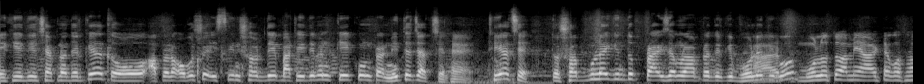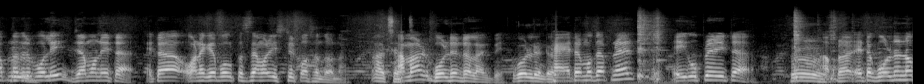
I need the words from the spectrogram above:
দেখিয়ে দিয়েছি আপনাদেরকে। তো আপনারা অবশ্যই স্ক্রিনশট দিয়ে পাঠিয়ে দেবেন কে কোনটা নিতে চাচ্ছেন হ্যাঁ। ঠিক আছে? তো সবগুলাই কিন্তু প্রাইস আমরা আপনাদেরকে বলে দিব। মূলত আমি আরেকটা কথা আপনাদের বলি যেমন এটা এটা অনেকে বলতেছে আমার স্টিল পছন্দ না। আচ্ছা আমার গোল্ডেনটা লাগবে। গোল্ডেনটা হ্যাঁ এটার মধ্যে আপনার এই উপরের এটা আপনার এটা গোল্ডেনও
